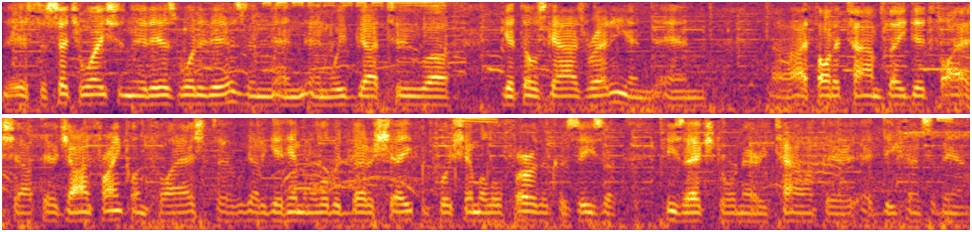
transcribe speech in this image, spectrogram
it's the situation. It is what it is, and, and, and we've got to uh, get those guys ready and, and uh, I thought at times they did flash out there. John Franklin flashed. Uh, we got to get him in a little bit better shape and push him a little further because he's a he's an extraordinary talent there at defensive end.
